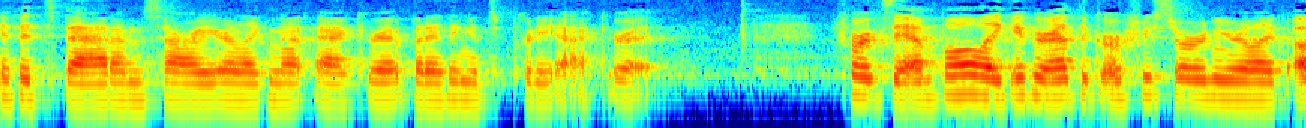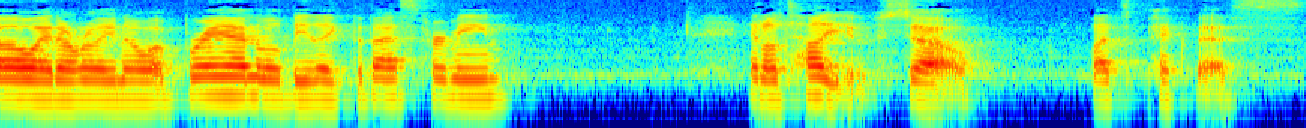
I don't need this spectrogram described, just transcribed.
if it's bad, I'm sorry, or like not accurate, but I think it's pretty accurate. For example, like if you're at the grocery store and you're like, oh, I don't really know what brand will be like the best for me, it'll tell you. So let's pick this.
